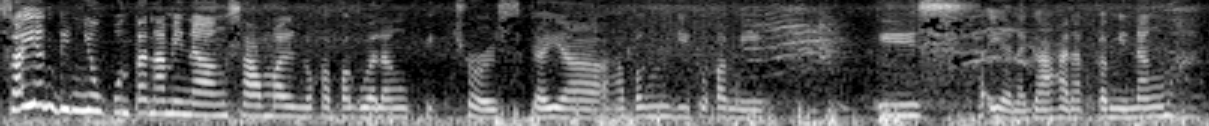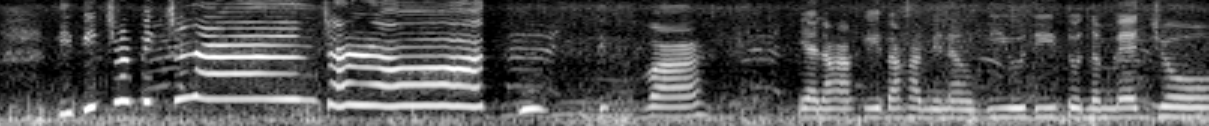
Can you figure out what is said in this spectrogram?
Sayang din yung punta namin ng Samal no kapag walang pictures. Kaya habang nandito kami is, ayan, naghahanap kami ng pipicture-picturean! Charot! Diba? Yan, nakakita kami ng view dito na medyo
